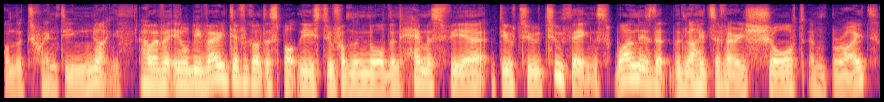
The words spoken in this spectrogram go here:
on the 29th. However, it will be very difficult to spot these two from the northern hemisphere due to two things. One is that the nights are very short and bright,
